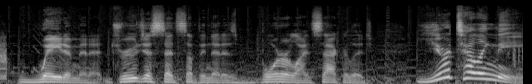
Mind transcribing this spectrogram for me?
Wait a minute. Drew just said something that is borderline sacrilege. You're telling me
